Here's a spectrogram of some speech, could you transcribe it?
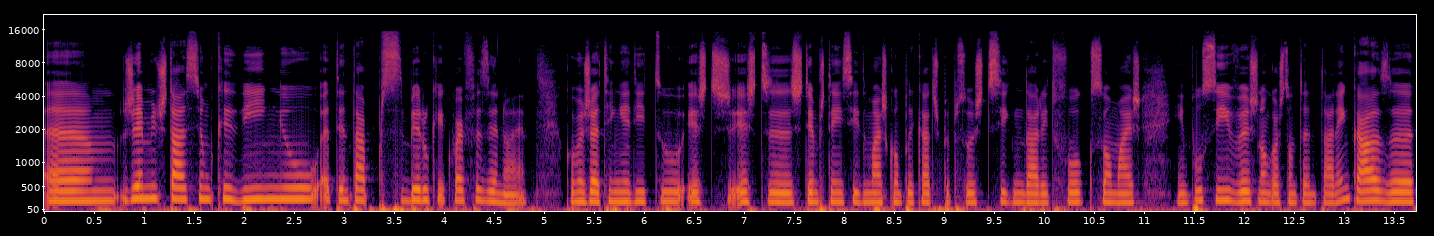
Um, gêmeos está assim um bocadinho a tentar perceber o que é que vai fazer, não é? Como eu já tinha dito, estes, estes tempos têm sido mais complicados para pessoas de signo de ar e de fogo, que são mais impulsivas, não gostam tanto de estar em casa,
